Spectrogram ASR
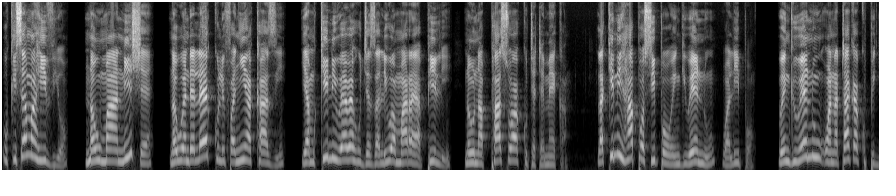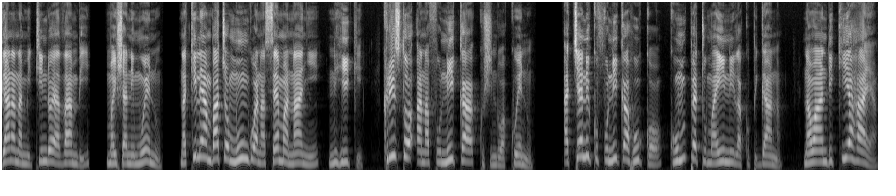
Ukisema hivyo na umaanishe na uendelee kulifanyia kazi yamkini wewe hujazaliwa mara ya pili na unapaswa kutetemeka. Lakini hapo sipo wengi wenu walipo. Wengi wenu wanataka kupigana na mitindo ya dhambi maishani mwenu na kile ambacho mungu anasema nanyi ni hiki. Kristo anafunika kushindwa kwenu. Acheni kufunika huko kumpe tumaini la kupigana. Na waandikia haya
